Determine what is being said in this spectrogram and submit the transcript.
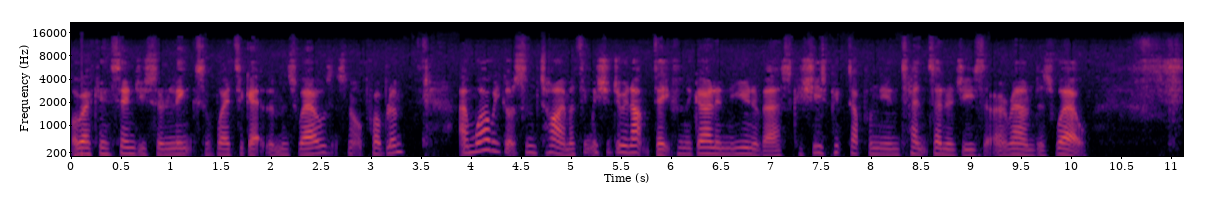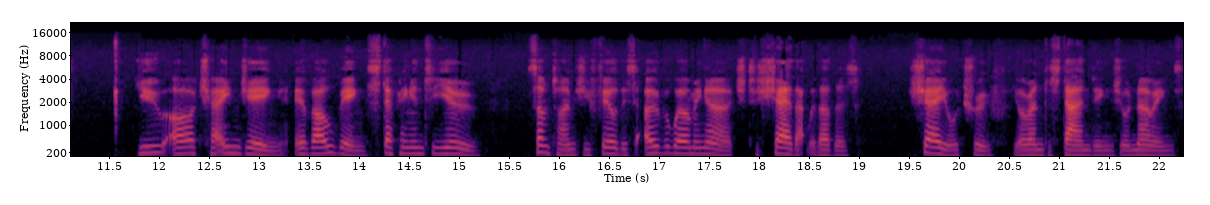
Or I can send you some links of where to get them as well. It's not a problem. And while we got some time, I think we should do an update from the girl in the universe because she's picked up on the intense energies that are around as well. You are changing, evolving, stepping into you. Sometimes you feel this overwhelming urge to share that with others. Share your truth, your understandings, your knowings.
